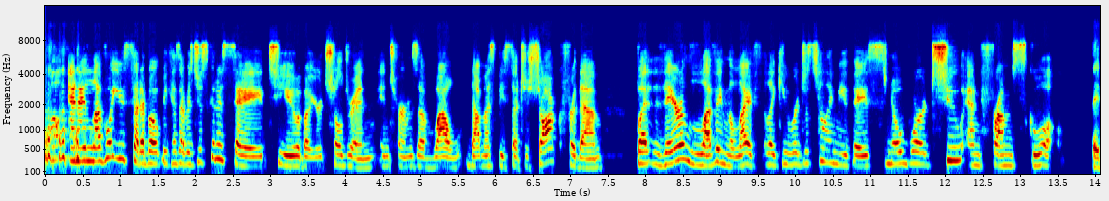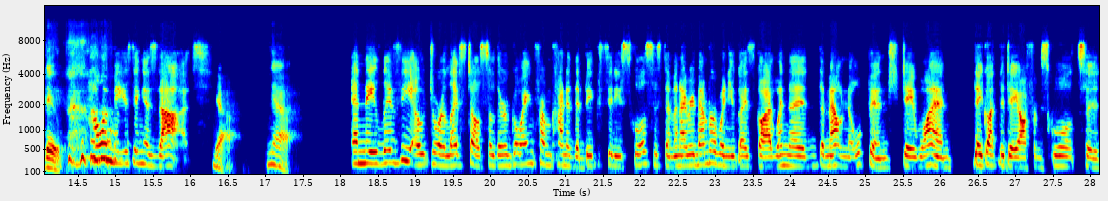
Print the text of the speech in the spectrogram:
well, and I love what you said about because I was just going to say to you about your children in terms of wow, that must be such a shock for them. But they're loving the life. Like you were just telling me, they snowboard to and from school. They do. How amazing is that? Yeah. Yeah and they live the outdoor lifestyle so they're going from kind of the big city school system and i remember when you guys got when the the mountain opened day one they got the day off from school to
